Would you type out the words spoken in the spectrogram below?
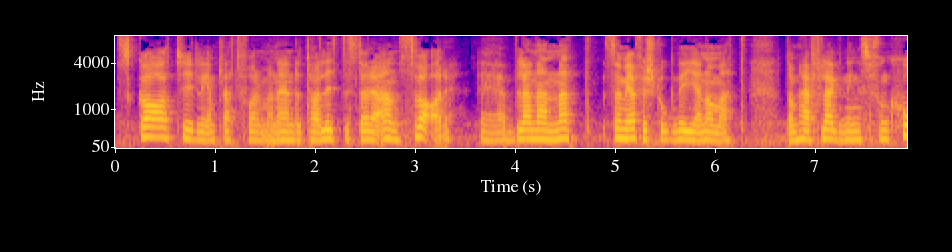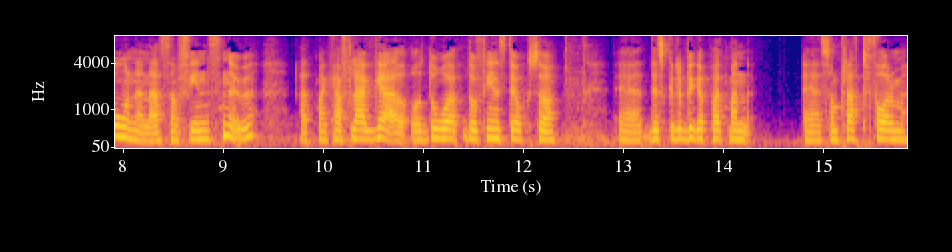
ska tydligen plattformarna ändå ta lite större ansvar. Eh, bland annat, som jag förstod det, genom att de här flaggningsfunktionerna som finns nu, att man kan flagga och då, då finns det också, eh, det skulle bygga på att man eh, som plattform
